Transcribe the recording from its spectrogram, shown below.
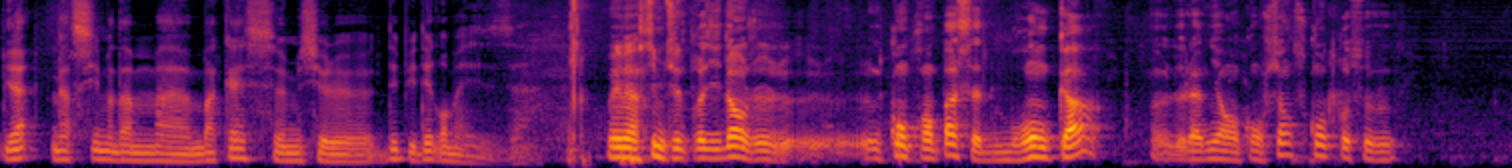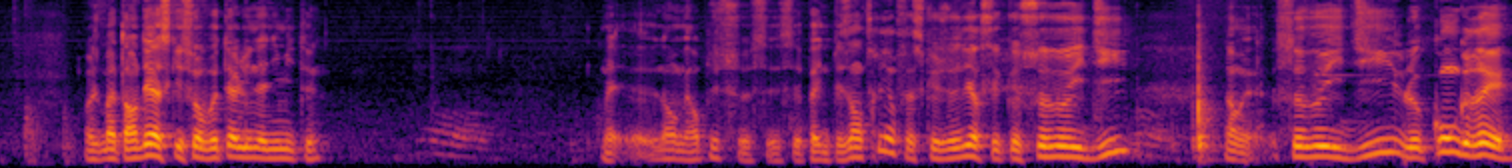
Bien, merci Madame Baquès, Monsieur le député Gomez. Oui, merci Monsieur le Président. Je, ne comprends pas cette bronca euh, de l'avenir en confiance contre ce vœu. Moi, je m'attendais à ce qu'il soit voté à l'unanimité. Mais euh, non, mais en plus, c'est pas une plaisanterie. ce que je veux dire, c'est que ce vœu, il dit, non, mais ce vœu, il dit, le Congrès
